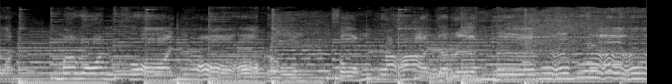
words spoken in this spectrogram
อนมาวอนขอย่อพระองค์ทรงพระเจริญเดิน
